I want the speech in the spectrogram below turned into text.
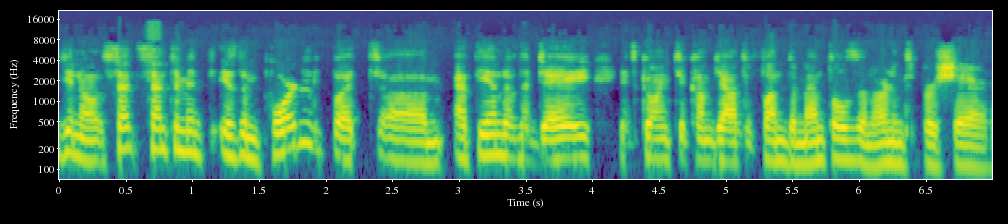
you know sentiment is important but um, at the end of the day it's going to come down to fundamentals and earnings per share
